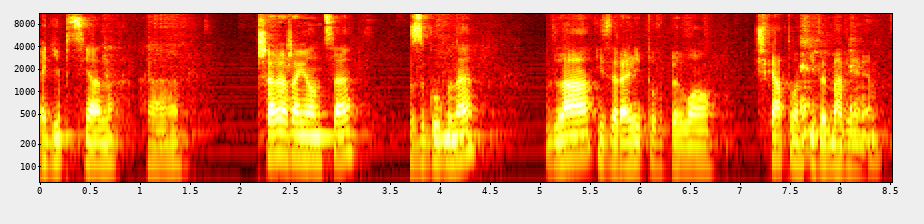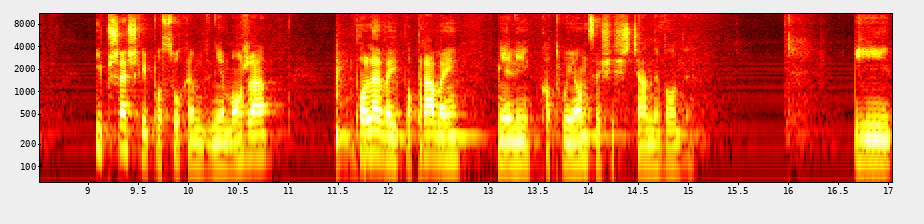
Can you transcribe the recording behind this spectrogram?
Egipcjan e, przerażające, zgubne, dla Izraelitów było światłem i wybawieniem. I przeszli po suchym dnie morza. Po lewej, po prawej mieli kotłujące się ściany wody. I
